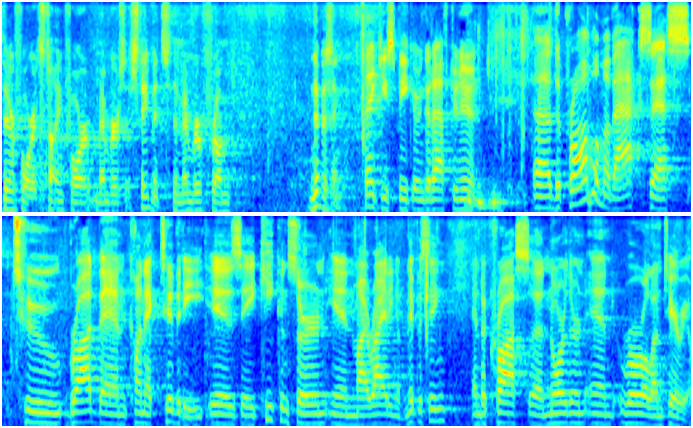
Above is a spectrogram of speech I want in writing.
Therefore, it's time for members' statements. The member from Nipissing. Thank you, Speaker, and good afternoon. Uh, the problem of access to broadband connectivity is a key concern in my riding of Nipissing and across uh, northern and rural Ontario.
